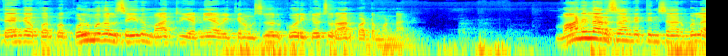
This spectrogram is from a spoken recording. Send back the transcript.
தேங்காய் பருப்பை கொள்முதல் செய்து மாற்றி எண்ணெயாக வைக்கணும்னு சொல்லி ஒரு கோரிக்கை வச்சு ஒரு ஆர்ப்பாட்டம் பண்ணாங்க. மாநில அரசாங்கத்தின் சார்பில்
